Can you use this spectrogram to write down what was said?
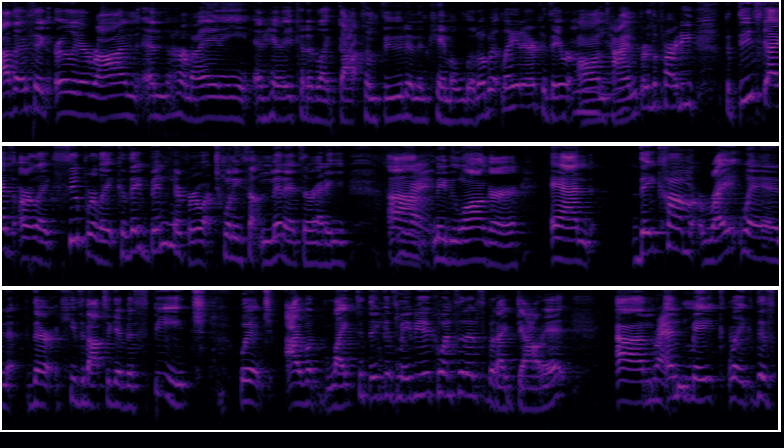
as I was saying earlier, Ron and Hermione and Harry could have like got some food and then came a little bit later because they were on Mm-hmm. time for the party. But these guys are like super late because they've been here for what twenty something minutes already, um, Right. maybe longer, and they come right when they're he's about to give his speech, which I would like to think is maybe a coincidence, but I doubt it. Um, Right. And make like this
